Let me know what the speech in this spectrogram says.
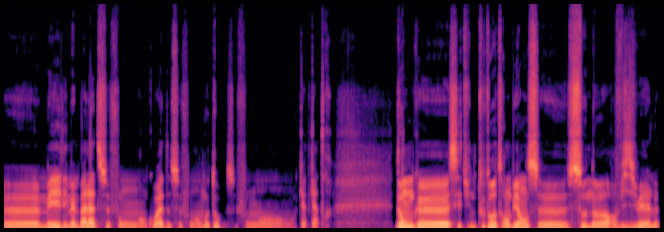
euh, mais les mêmes balades se font en quad, se font en moto, se font en 4x4. Donc c'est une toute autre ambiance sonore, visuelle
